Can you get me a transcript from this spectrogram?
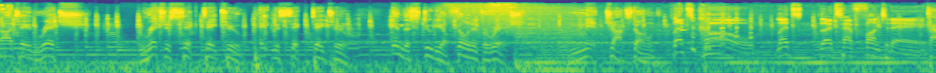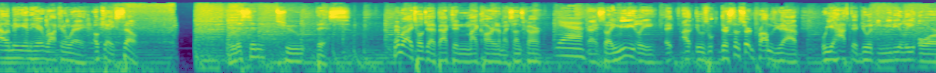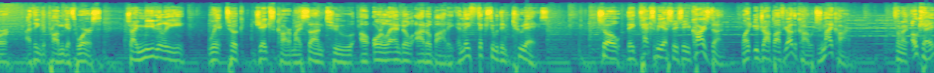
Johnjay and Rich. Rich is sick, day two. Peyton is sick, day two. In the studio, filling in for Rich. Nick Johnstone. Let's go. let's let's have fun today. Kyle and me in here rocking away. Okay, so listen to this. Remember I told you I backed in my car into my son's car? Yeah. Right. So I immediately, it, I, it was there's some certain problems you have where you have to do it immediately, or I think the problem gets worse. So I immediately went took Jake's car, my son, to uh, Orlando Auto Body, and they fixed it within two days. So they texted me yesterday, say your car's done. Why don't you drop off your other car, which is my car? So I'm like, okay.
